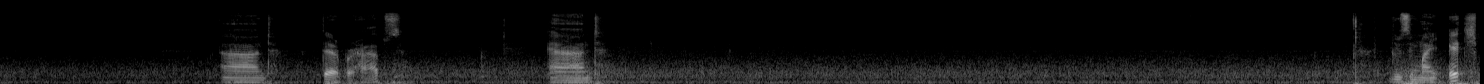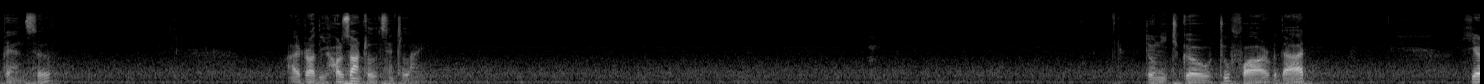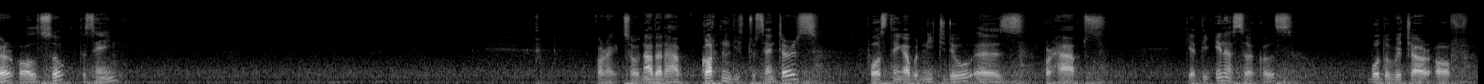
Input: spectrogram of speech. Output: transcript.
And there perhaps. And using my H pencil I draw the horizontal center line. Do not need to go too far with that here also the same. All right. So, now that I have gotten these two centers, first thing I would need to do is perhaps get the inner circles, both of which are of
